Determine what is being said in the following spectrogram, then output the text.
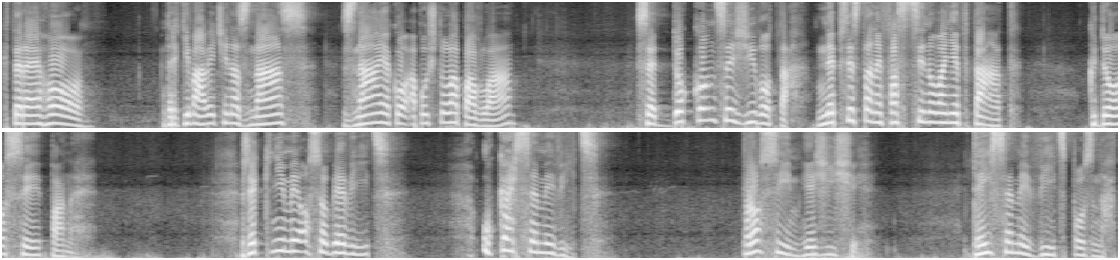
kterého drtivá většina z nás zná jako apoštola Pavla, se do konce života nepřestane fascinovaně ptát, kdo jsi, pane. Řekni mi o sobě víc, ukaž se mi víc. Prosím, Ježíši, dej se mi víc poznat.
